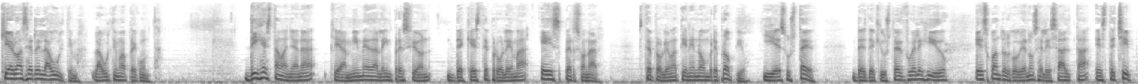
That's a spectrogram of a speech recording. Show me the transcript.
quiero hacerle la última, la última pregunta. Dije esta mañana que a mí me da la impresión de que este problema es personal. Este problema tiene nombre propio y es usted. Desde que usted fue elegido es cuando el gobierno se le salta este chip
